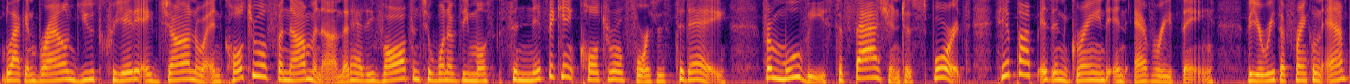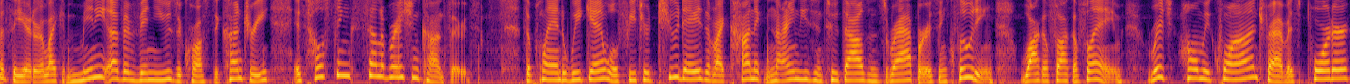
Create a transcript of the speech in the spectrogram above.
Black and brown youth created a genre and cultural phenomenon that has evolved into one of the most significant cultural forces today. From movies to fashion to sports, hip hop is ingrained in everything. The Aretha Franklin Amphitheater, like many other venues across the country, is hosting celebration concerts. The planned weekend will feature two days of iconic 90s and 2000s rappers, including Waka Flocka Flame, Rich Homie Quan, Travis Porter,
